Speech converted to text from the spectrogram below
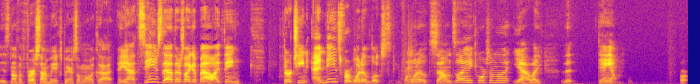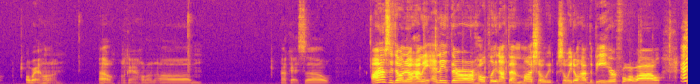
it's not the first time we experienced something like that. And yeah, it seems that there's like about I think 13 endings for what it looks from what it sounds like or something like yeah, like the damn. Or oh wait, hold on. Oh, okay, hold on. Um Okay, so I honestly don't know how many endings there are. Hopefully not that much, so we so we don't have to be here for a while. And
